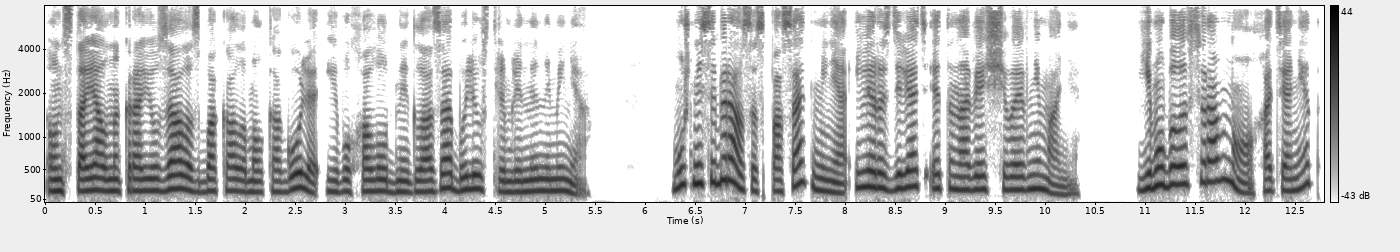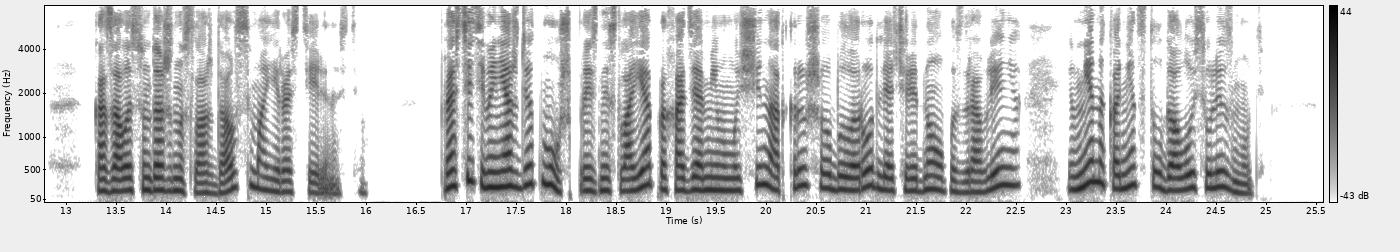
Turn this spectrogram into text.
Он стоял на краю зала с бокалом алкоголя, и его холодные глаза были устремлены на меня. Муж не собирался спасать меня или разделять это навязчивое внимание. Ему было все равно, хотя нет, казалось, он даже наслаждался моей растерянностью. «Простите, меня ждет муж», — произнесла я, проходя мимо мужчины, открывшего было рот для очередного поздравления, и мне наконец-то удалось улизнуть.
